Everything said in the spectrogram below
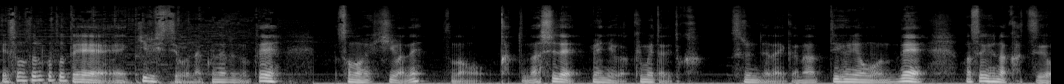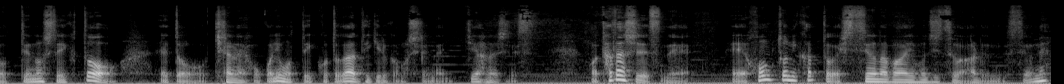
でそうすることで、え、切る必要がなくなるのでその日はねそのカットなしでメニューが組めたりとかするんじゃないかなっていうふうに思うんで、まあ、そういうふうな活用っていうのをしていくと、えっと、切らない方向に持っていくことができるかもしれないっていう話です。まあ、ただしですね、えー、本当にカットが必要な場合も実はあるんですよね。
